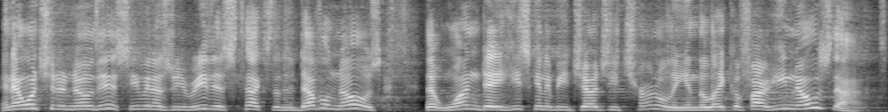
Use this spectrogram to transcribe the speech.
And I want you to know this, even as we read this text, that the devil knows that one day he's going to be judged eternally in the lake of fire. He knows that.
